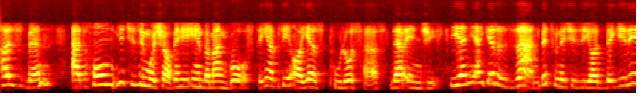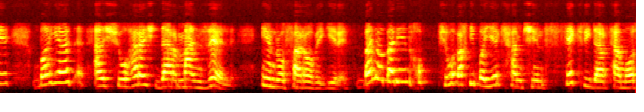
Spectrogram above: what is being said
husband at home یه چیزی مشابه این به من گفت. این البته این آیه از پولس هست در انجیل. یعنی اگر زن بتونه چیزی یاد بگیره باید از شوهرش در منزل این رو فرا بگیره. بنابراین خب شما وقتی با یک همچین فکری در تماس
